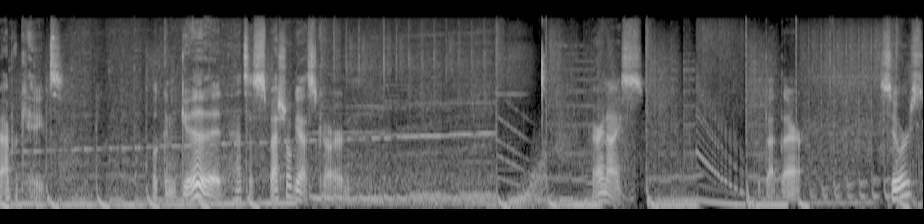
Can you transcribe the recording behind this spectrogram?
Fabricate. Looking good. That's a special guest card. Very nice. Put that there. Sewers.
